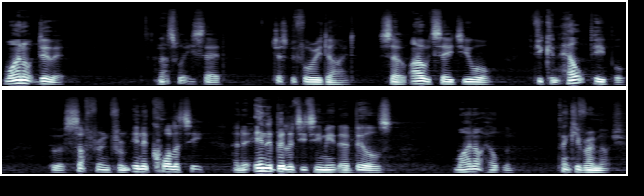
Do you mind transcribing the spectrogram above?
why not do it? And that's what he said just before he died. So I would say to you all, if you can help people who are suffering from inequality and an inability to meet their bills, why not help them? Thank you very much.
